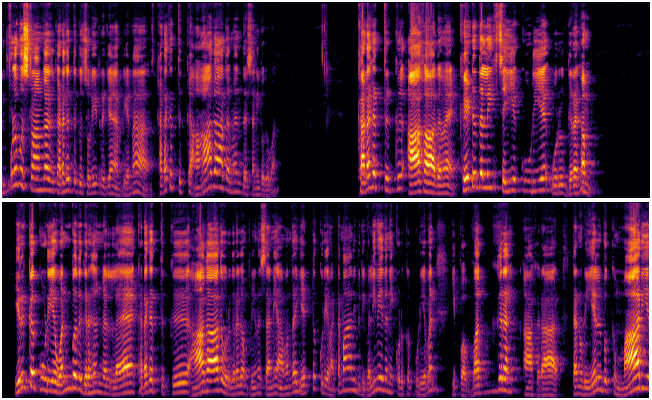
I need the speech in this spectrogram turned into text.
இவ்வளவு ஸ்ட்ராங்காக கடகத்துக்கு சொல்லிட்டு இருக்கேன் அப்படின்னா கடகத்துக்கு ஆகாதவன் இந்த சனி பகவான். கடகத்துக்கு ஆகாதவன் கெடுதலை செய்யக்கூடிய ஒரு கிரகம். இருக்கக்கூடிய ஒன்பது கிரகங்களில் கடகத்துக்கு ஆகாத ஒரு கிரகம் அப்படின்னு சனி அவன் எட்டுக்குரிய வட்டமாதிபதி வலிவேதனை கொடுக்கக்கூடியவன் இப்போ வக்ர ஆகிறார். தன்னுடைய இயல்புக்கு மாறிய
